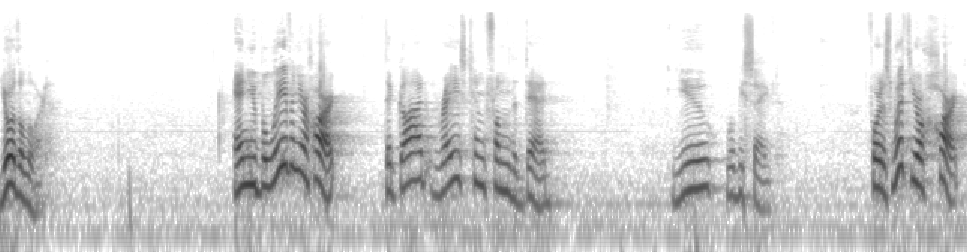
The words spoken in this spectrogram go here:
You're the Lord. And you believe in your heart that God raised him from the dead, you will be saved. For it is with your heart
